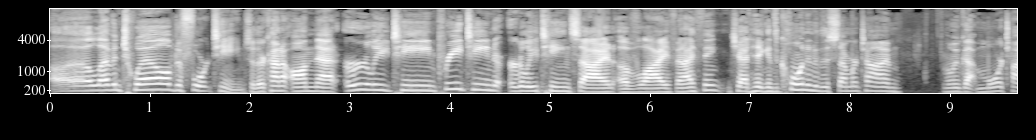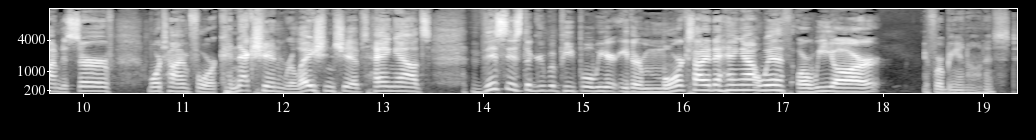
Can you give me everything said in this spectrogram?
uh, 11, 12 to 14. So, they're kind of on that early teen, preteen to early teen side of life. And I think, Chad Higgins, going into the summertime, we've got more time to serve, more time for connection, relationships, hangouts. This is the group of people we are either more excited to hang out with or we are if we're being honest,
